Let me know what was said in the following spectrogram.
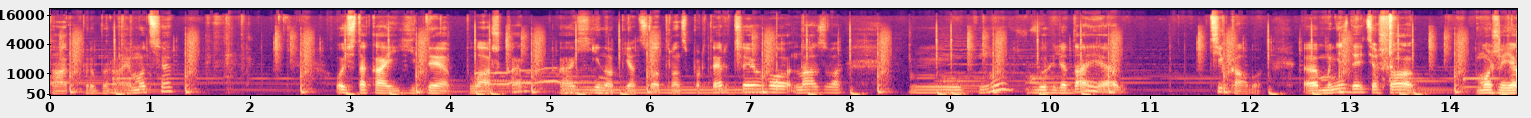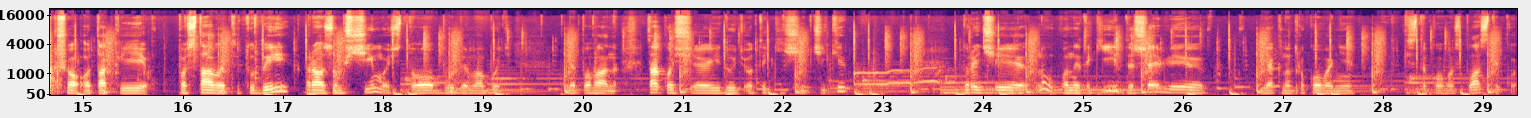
Так, прибираємо це. Ось така йде плашка. Hino 500 транспортер, це його назва. Ну, виглядає цікаво. Е, Мені здається, що може, якщо отак і поставити туди разом з чимось, то буде, мабуть, непогано. Також е, йдуть отакі щіпчики. До речі, ну, вони такі дешеві, як надруковані з такого з пластику.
